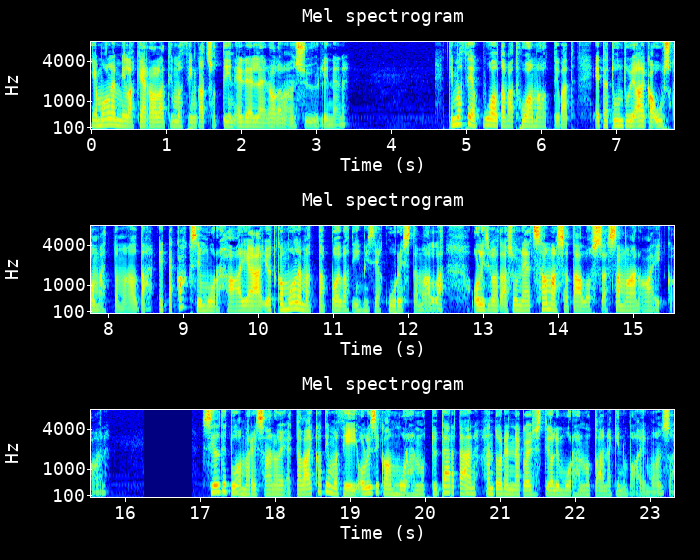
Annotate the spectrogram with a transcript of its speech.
ja molemmilla kerroilla Timothyn katsottiin edelleen olevan syyllinen – Timothea puoltavat huomauttivat, että tuntui aika uskomattomalta, että kaksi murhaajaa, jotka molemmat tappoivat ihmisiä kuristamalla, olisivat asuneet samassa talossa samaan aikaan. Silti tuomari sanoi, että vaikka Timothy ei olisikaan murhannut tytärtään, hän todennäköisesti oli murhannut ainakin vaimonsa.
